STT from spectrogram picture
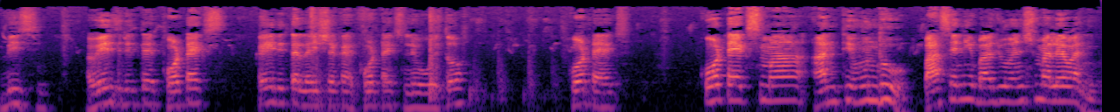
બીસી હવે એ જ રીતે કોટેક્સ કઈ રીતે લઈ શકાય? કોટેક્સ લેવું હોય તો કોટેક્સ કોટેક્સમાં આનથી ઊંધું પાસેની બાજુ અંશમાં લેવાની.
